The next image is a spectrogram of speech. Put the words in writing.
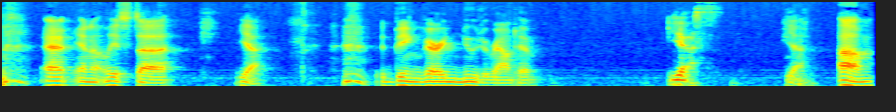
And, and at least, uh, yeah, being very nude around him. Yes. Yeah. Um,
